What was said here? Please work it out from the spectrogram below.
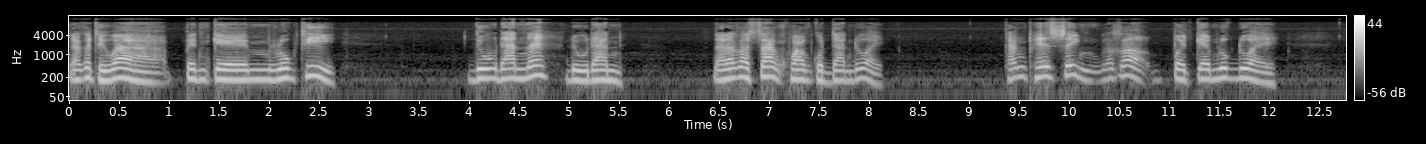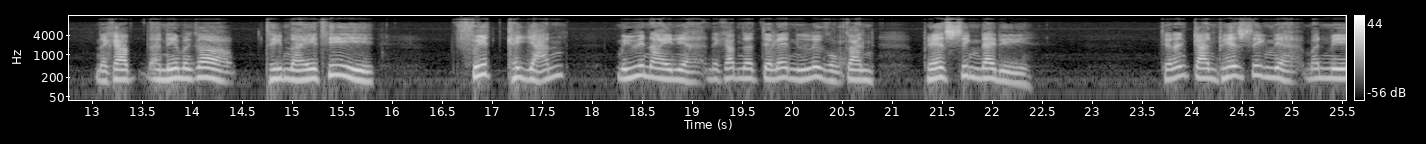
นะก็ถือว่าเป็นเกมลุกที่ดูดันนะดูดันนะแล้วก็สร้างความกดดันด้วย ทั้งเพสซิ่งแล้วก็เปิดเกมลุกด้วยนะครับ อันนี้มันก็ทีมไหนที่ฟิตขยัน มีวินัยเนี่ยนะครับนะจะเล่นเรื่องของการเพสซิ่งได้ดี ฉะนั้นการเพสซิ่งเนี่ยมันมี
